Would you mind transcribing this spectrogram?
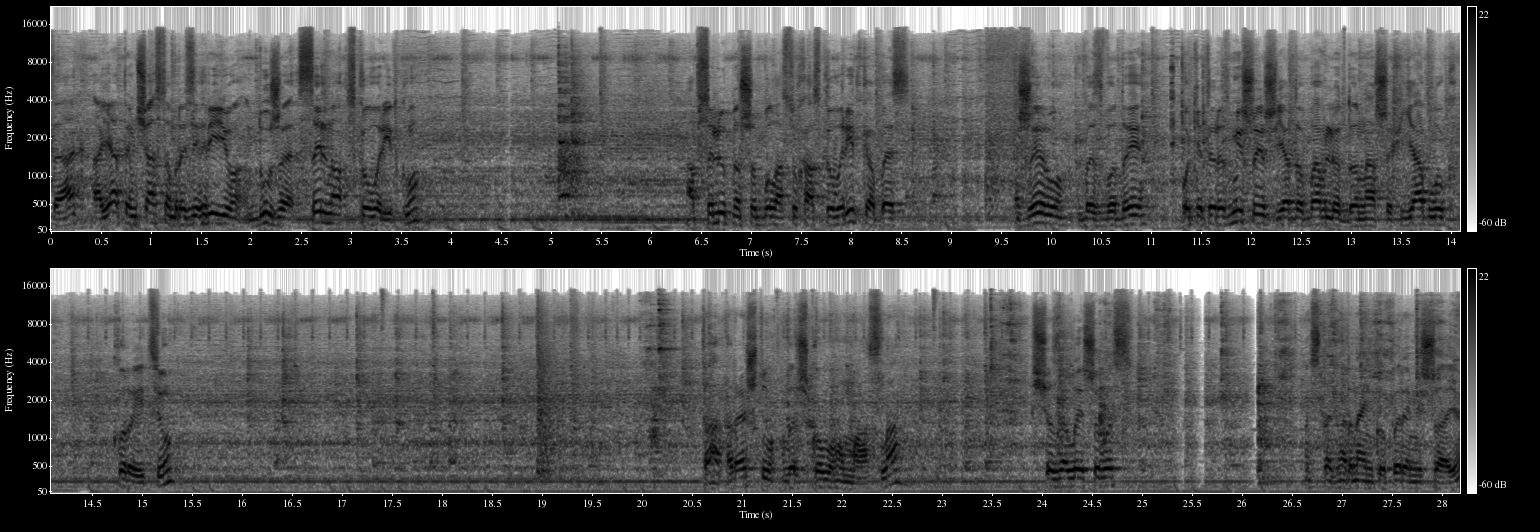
Так, а я тим часом розігрію дуже сильно сковорідку. Абсолютно, щоб була суха сковорідка без жиру, без води. Поки ти розмішуєш, я додавлю до наших яблук корицю. Та решту вершкового масла, що залишилось. Ось так гарненько перемішаю.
